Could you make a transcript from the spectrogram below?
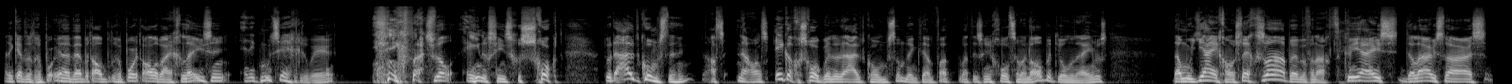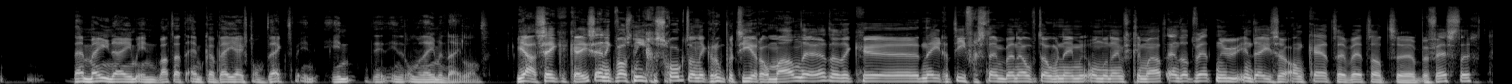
En ik heb het rapport, we hebben het, al- rapport allebei gelezen. En ik moet zeggen, Robert, ik was wel enigszins geschokt door de uitkomsten. Als, nou, als ik al geschokt ben door de uitkomsten, dan denk ik, wat, wat is er in godsnaam aan hand met die ondernemers? Dan moet jij gewoon slecht geslapen hebben vannacht. Kun jij eens de luisteraars meenemen in wat dat MKB heeft ontdekt in, in, in het ondernemend Nederland? Ja, zeker Kees. En ik was niet geschokt, want ik roep het hier al maanden... Hè, dat ik eh, negatief gestemd ben over het ondernemersklimaat. En dat werd nu in deze enquête werd dat, eh, bevestigd.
